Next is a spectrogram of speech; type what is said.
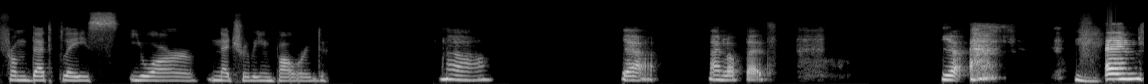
from that place, you are naturally empowered. Oh, yeah, I love that. Yeah. and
